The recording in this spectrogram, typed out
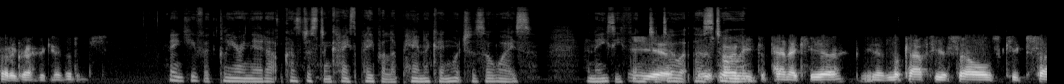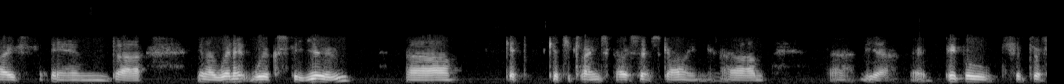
photographic evidence. Thank you for clearing that up, because just in case people are panicking, which is always an easy thing yeah, to do at this there's time. There's no need to panic here. You know, look after yourselves, keep safe, and uh, you know when it works for you, uh, get get your claims process going. Um, uh, yeah, uh, people should just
